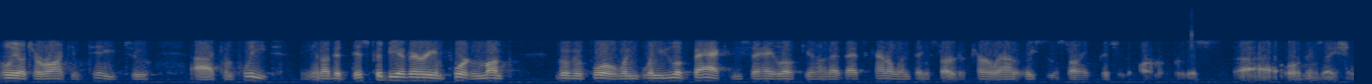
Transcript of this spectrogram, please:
Julio Teheran continued to uh, complete. You know that this could be a very important month moving forward. When when you look back, you say, "Hey, look, you know that that's kind of when things started to turn around, at least in the starting pitching department for this uh, organization."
